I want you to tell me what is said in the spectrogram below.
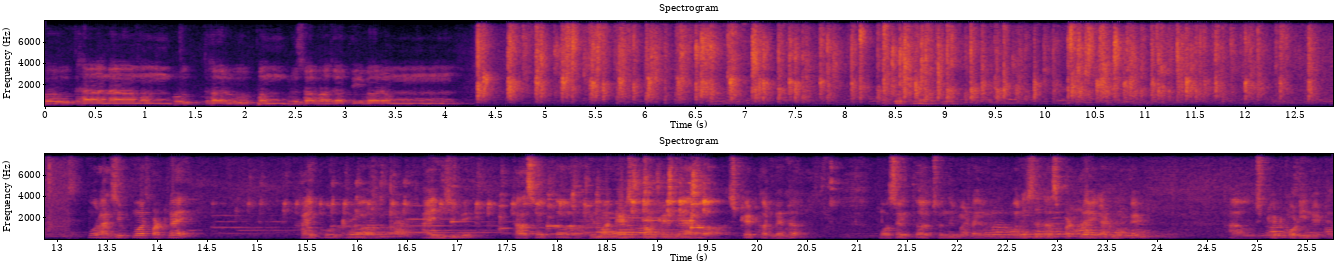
বৌদ্ধা নামম বুদ্ধ রূপম বৃষভজতি বরম Thank you. ମୁଁ ରାଜୀବ କୁମାର ପଟ୍ଟନାୟକ ହାଇକୋର୍ଟର ଆଇନଜୀବୀ ତା ସହିତ ହ୍ୟୁମାନ୍ ରାଇଟ୍ସ ଫ୍ରମ୍ ଇଣ୍ଡିଆର ଷ୍ଟେଟ୍ କନଭେନର ମୋ ସହିତ ଅଛନ୍ତି ମ୍ୟାଡ଼ାମ୍ ମନୀଷା ଦାସ ପଟ୍ଟନାୟକ ଆଡ଼ଭୋକେଟ୍ ଆଉ ଷ୍ଟେଟ୍ କୋଡ଼ିନେଟର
